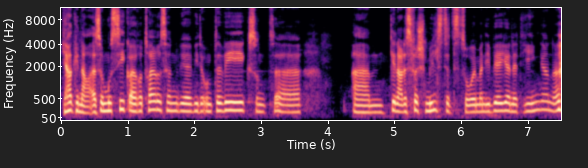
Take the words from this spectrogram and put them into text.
ja, genau. Also Musik Euro Teuro sind wir wieder unterwegs und äh, ähm, genau, das verschmilzt jetzt so. Ich meine, ich wäre ja nicht jünger, ne?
